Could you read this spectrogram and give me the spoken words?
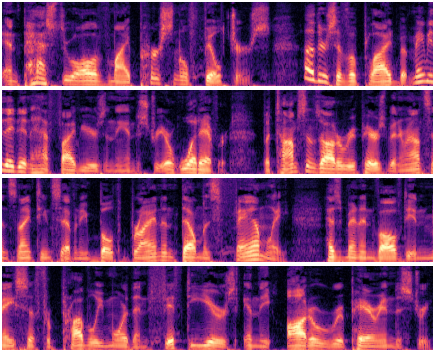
and passed through all of my personal filters. Others have applied, but maybe they didn't have five years in the industry or whatever. But Thompson's Auto Repair has been around since 1970. Both Brian and Thelma's family has been involved in Mesa for probably more than 50 years in the auto repair industry.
